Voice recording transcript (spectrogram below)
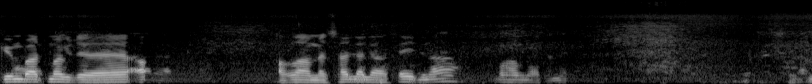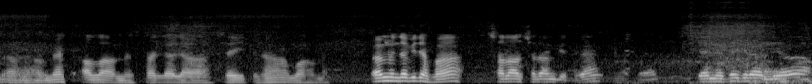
gün batmak üzere. Allahümme salli ala seyyidina Muhammed. Seyyidina Muhammed. Allahümme salli ala seyyidina Muhammed. Ömründe bir defa salat selam getiren cennete girer diyor.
